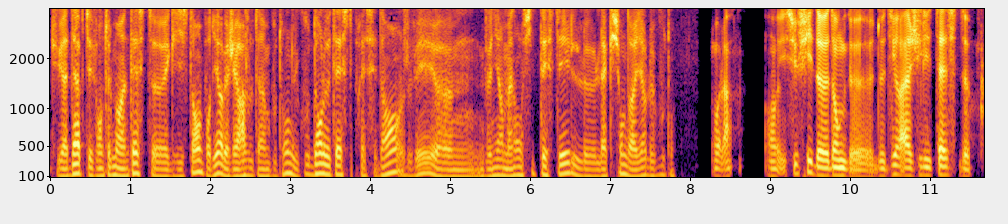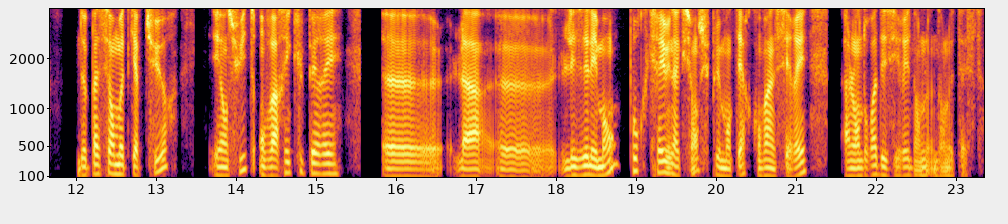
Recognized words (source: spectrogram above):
tu adaptes éventuellement un test euh, existant pour dire bah, j'ai rajouté un bouton. Du coup, dans le test précédent, je vais euh, venir maintenant aussi tester l'action derrière le bouton. Voilà. Il suffit de, donc de, de dire à Agilitest de, de passer en mode capture. Et ensuite, on va récupérer euh, euh, les éléments pour créer une action supplémentaire qu'on va insérer à l'endroit désiré dans le, test.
